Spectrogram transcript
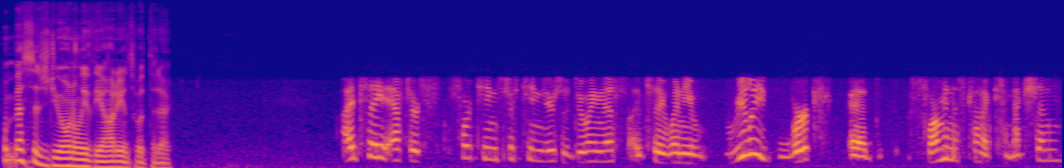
What message do you want to leave the audience with today? I'd say after 14, 15 years of doing this, I'd say when you really work at forming this kind of connection,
